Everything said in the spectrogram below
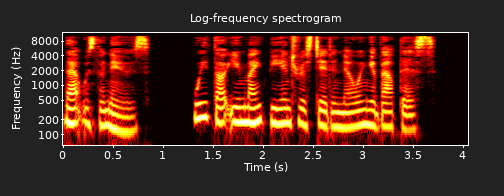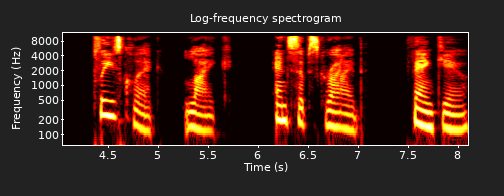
That was the news. We thought you might be interested in knowing about this. Please click like and subscribe. Thank you.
